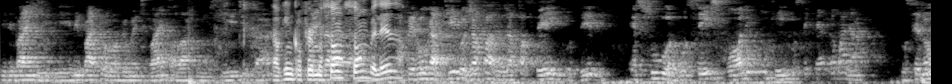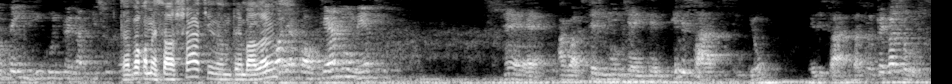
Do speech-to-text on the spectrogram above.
ele vai, ele vai provavelmente vai falar com o Cid, tá? Alguém confirmou som? Som, beleza? A prerrogativa, eu já, eu já passei, inclusive, é sua. Você escolhe com quem você quer trabalhar. Você não tem vínculo empregatício com Então eu vou começar o chat, ainda não tem você balanço. Escolhe a qualquer momento. É, é, agora, se ele não quer entender, ele sabe, sim, viu? Ele sabe, está sendo pegajoso.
